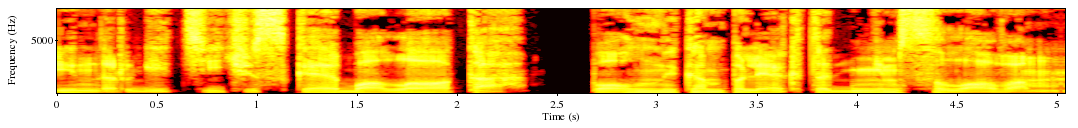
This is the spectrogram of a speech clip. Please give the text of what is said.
Энергетическое болото. Полный комплект одним словом.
